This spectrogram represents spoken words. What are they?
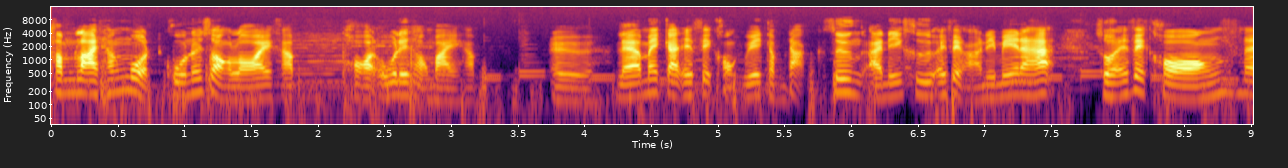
ทำลายทั้งหมดคูณด้วย200 ครับ ถอดโอเวอร์เลยสองใบครับ เออแล้วไม่การเอฟเฟกต์ของเวทกับดัก ซึ่งอันนี้คือเอฟเฟกต์ของอนิเมะนะฮะ ส่วนเอฟเฟกต์ของใน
